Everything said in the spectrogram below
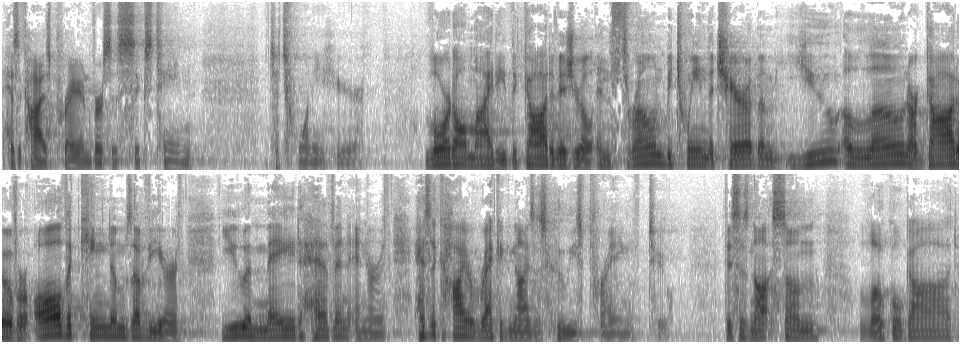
Hezekiah's prayer in verses 16 to 20 here. Lord Almighty, the God of Israel, enthroned between the cherubim, you alone are God over all the kingdoms of the earth. You have made heaven and earth. Hezekiah recognizes who he's praying to. This is not some local God,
